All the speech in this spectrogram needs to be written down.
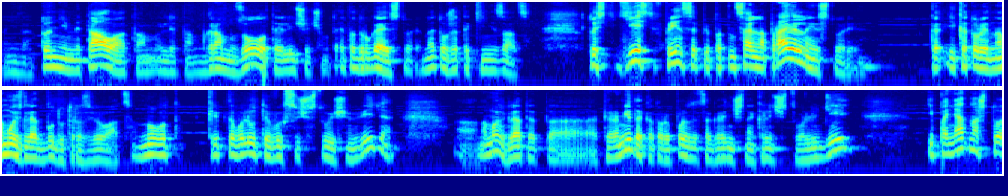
не знаю, тонне металла там, или там, грамму золота или еще чем-то. Это другая история. Но это уже токенизация. То есть есть, в принципе, потенциально правильные истории, и которые, на мой взгляд, будут развиваться. Но вот криптовалюты в их существующем виде, а, на мой взгляд, это пирамида, которой пользуется ограниченное количество людей. И понятно, что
